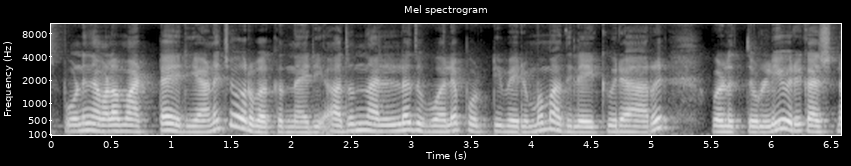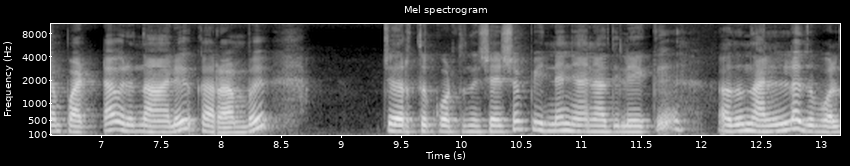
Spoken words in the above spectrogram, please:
സ്പൂണ് നമ്മളെ മട്ട അരിയാണ് ചോറ് വെക്കുന്ന അരി. അതും നല്ലതുപോലെ പൊട്ടി വരുമ്പം അതിലേക്ക് ഒരു ആറ് വെളുത്തുള്ളി ഒരു കഷ്ണം പട്ട ഒരു നാല് കറാമ്പ് ചേർത്ത് കൊടുത്തതിന് ശേഷം പിന്നെ ഞാൻ അതിലേക്ക് അത് നല്ലതുപോലെ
